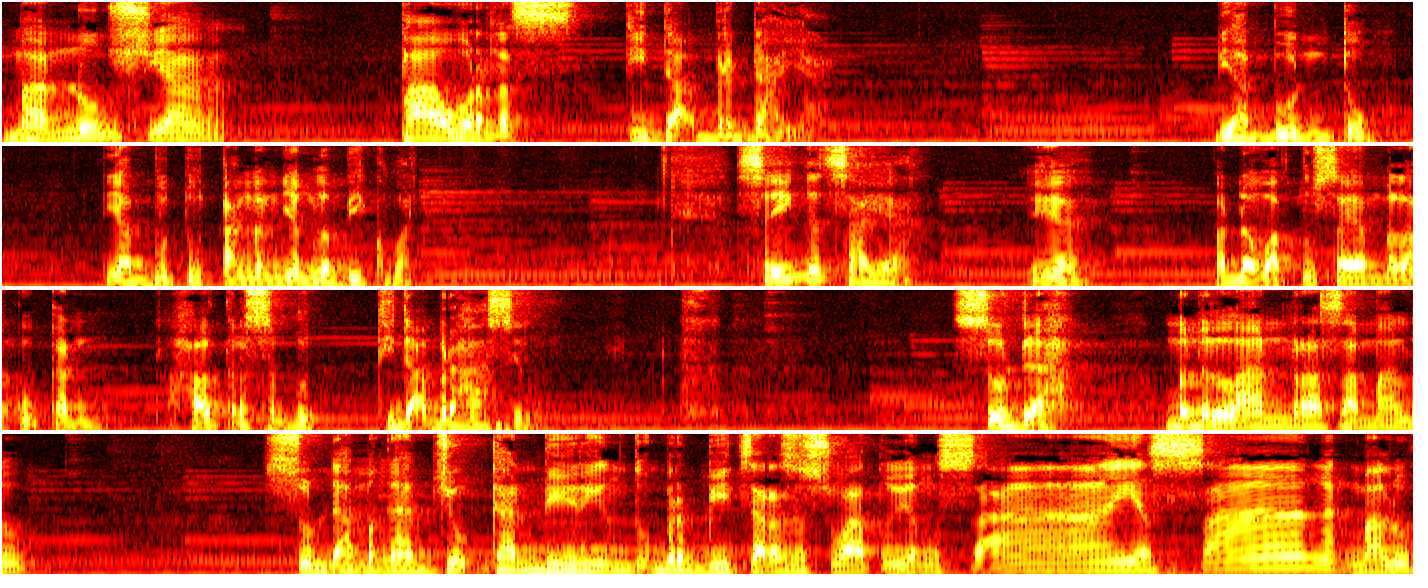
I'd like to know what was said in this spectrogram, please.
Manusia powerless, tidak berdaya. Dia buntu, dia butuh tangan yang lebih kuat. Seingat saya, ya, pada waktu saya melakukan hal tersebut, tidak berhasil. Sudah menelan rasa malu, sudah mengajukan diri untuk berbicara sesuatu yang saya sangat malu,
